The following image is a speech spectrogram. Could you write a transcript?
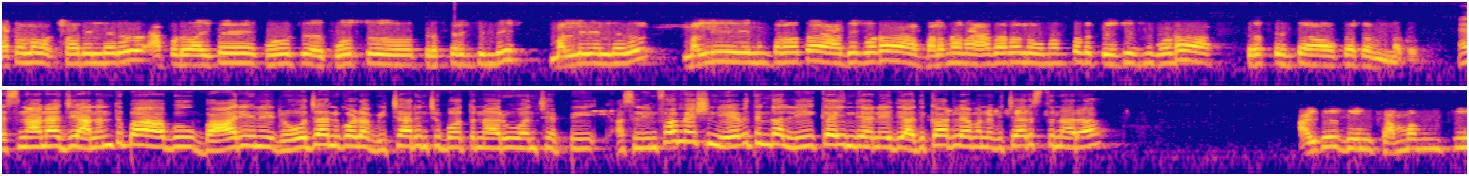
గతంలో ఒకసారి వెళ్ళారు అప్పుడు అయితే కోర్టు కోర్టు తిరస్కరించింది మళ్ళీ వెళ్ళారు. మళ్ళీ వెళ్ళిన తర్వాత అది కూడా బలమైన ఆధారాలు ఉన్నంత కేసెస్ కూడా తిరస్కరించే అవకాశం ఉన్నది. ఎస్ నానాజీ అనంతబాబు భార్యని రోజాని కూడా విచారించబోతున్నారు అని చెప్పి అసలు ఇన్ఫర్మేషన్ ఏ విధంగా లీక్ అయింది అనేది అధికారులు ఏమైనా విచారిస్తున్నారా? అయితే దీనికి సంబంధించి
